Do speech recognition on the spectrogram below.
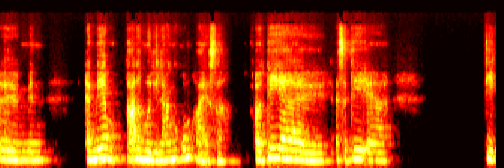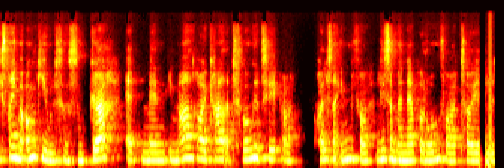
øh, men er mere rettet mod de lange rumrejser. Og det er, øh, altså det er de ekstreme omgivelser, som gør, at man i meget høj grad er tvunget til at holde sig indenfor, ligesom man er på et rumfartøj eller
